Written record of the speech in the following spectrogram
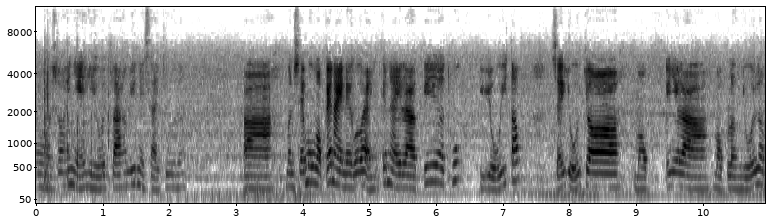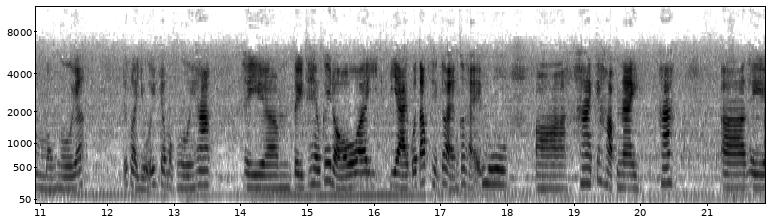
ừ, sao thấy nhẹ nhiều ta? Không biết này xài chưa nữa. À, mình sẽ mua một cái này nè các bạn. Cái này là cái thuốc duỗi tóc. Sẽ duỗi cho một cái như là một lần duỗi là một người á. Tức là duỗi cho một người ha thì uh, tùy theo cái độ dài của tóc thì các bạn có thể mua uh, hai cái hộp này ha. Uh, thì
